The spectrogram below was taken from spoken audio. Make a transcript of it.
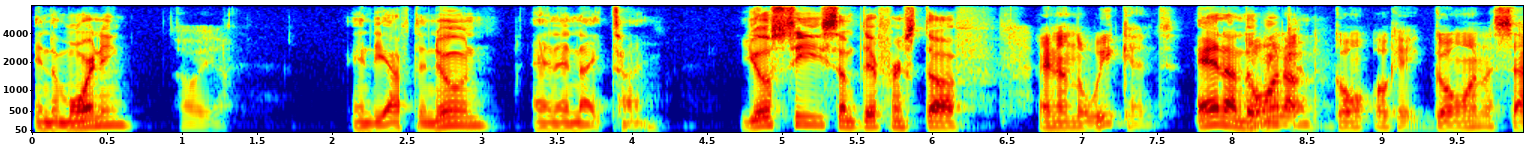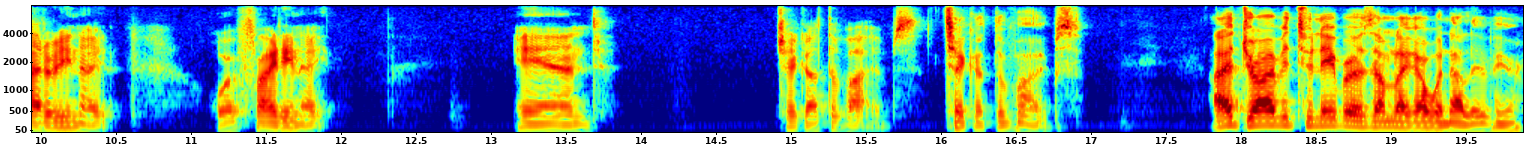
In the morning, Oh yeah, in the afternoon, and at nighttime. You'll see some different stuff. and on the weekend, And on the go weekend. on a go. Okay, go on a Saturday night or a Friday night, and check out the vibes. check out the vibes. I drive into neighborhoods, I'm like, I would not live here.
